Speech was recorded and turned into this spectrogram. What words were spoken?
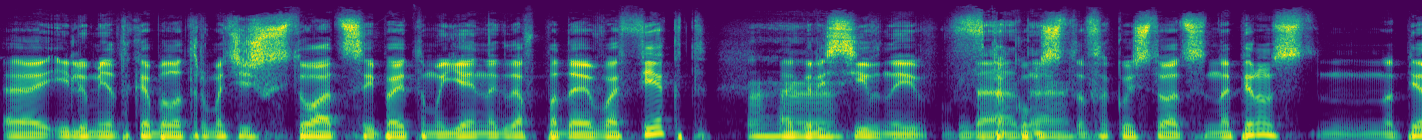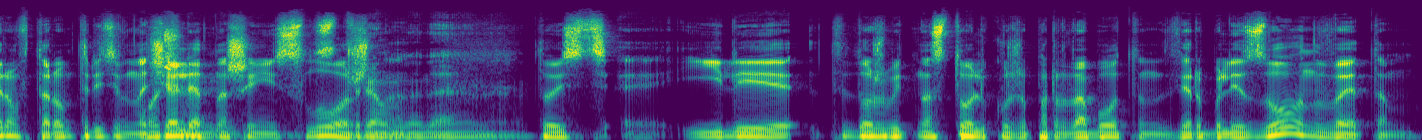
э, Или у меня такая была травматическая ситуация, и поэтому я иногда впадаю в аффект Ага. агрессивный в, Да, таком, да. с- в такой ситуации. На первом, на первом, втором, третьем, в начале Очень отношений сложно. Стрёмно, да, да. То есть, э, или ты должен быть настолько уже проработан, вербализован в этом,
